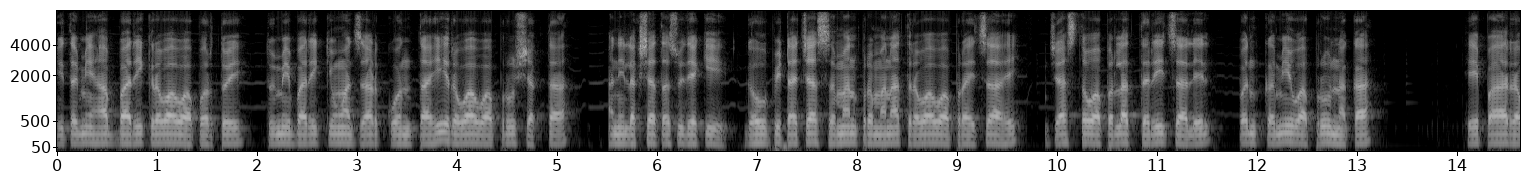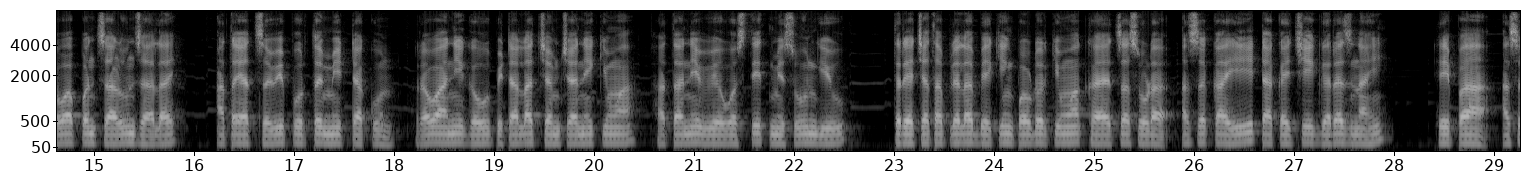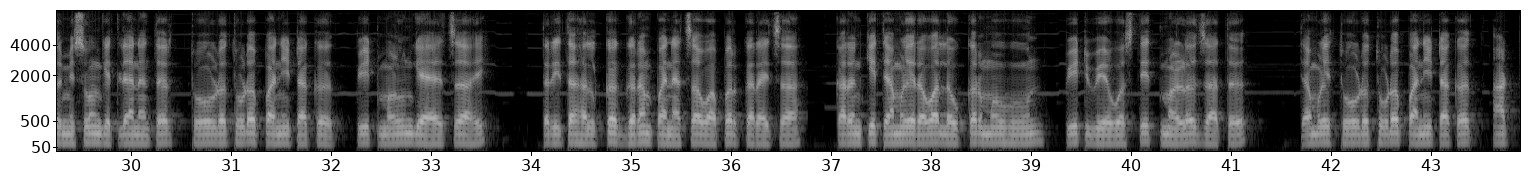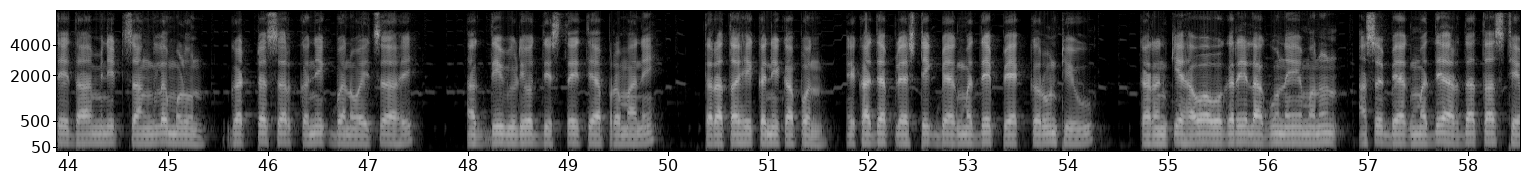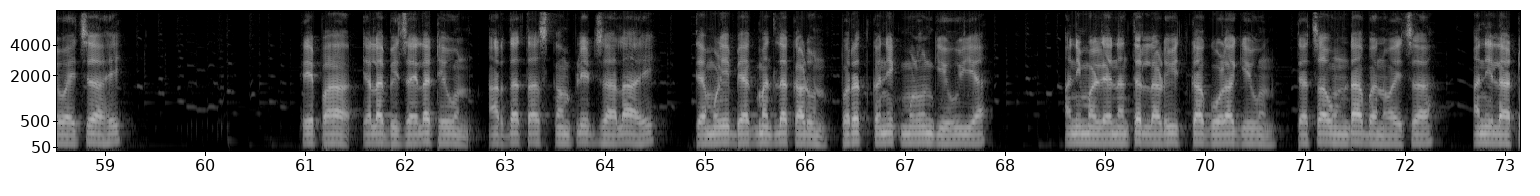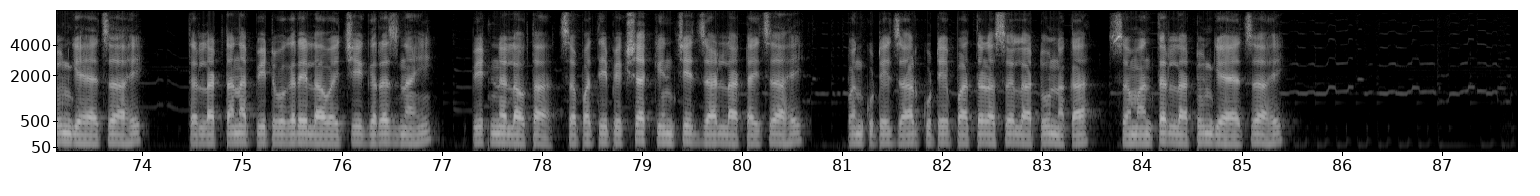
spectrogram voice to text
इथं मी हा बारीक रवा वापरतोय. तुम्ही बारीक किंवा जाड कोणताही रवा वापरू शकता. आणि लक्षात असू द्या की गहू पिठाच्या समान प्रमाणात रवा वापरायचा आहे. जास्त वापरला तरी चालेल. पण कमी वापरू नका. हे पहा रवा पण चाळून झालाय. आता यात चवीपुरतं मीठ टाकून रवा आणि गहू पिठाला चमच्याने किंवा हाताने व्यवस्थित मिसळून घेऊ. तर याच्यात आपल्याला बेकिंग पावडर किंवा खायचा सोडा असं काहीही टाकायची गरज नाही. हे पहा असं मिसळून घेतल्यानंतर थोडं थोडं पाणी टाकत पीठ मळून घ्यायचं आहे. तर इथं हलकं गरम पाण्याचा वापर करायचा कारण की त्यामुळे रवा लवकर मऊ होऊन पीठ व्यवस्थित मळलं जातं. त्यामुळे थोडं थोडं पाणी टाकत आठ ते दहा मिनिट चांगलं मळून घट्टसर कणिक बनवायचं आहे. अगदी व्हिडिओत दिसतंय त्याप्रमाणे. तर आता हे कणिक आपण एखाद्या प्लॅस्टिक बॅगमध्ये पॅक करून ठेवू. कारण की हवा वगैरे लागू नये म्हणून असं बॅगमध्ये अर्धा तास ठेवायचं आहे. हे पहा याला भिजायला ठेवून अर्धा तास कंप्लीट झाला आहे. त्यामुळे बॅगमधलं काढून परत कणिक मळून घेऊया. आणि मळल्यानंतर लाडू इतका गोळा घेऊन त्याचा उंडा बनवायचा आणि लाटून घ्यायचा आहे. तर लाटताना पीठ वगैरे लावायची गरज नाही. पीठ न लावता चपातीपेक्षा किंचित जाड लाटायचं आहे. पण कुठे जाड कुठे पातळ असं लाटू नका. समांतर लाटून घ्यायचं आहे.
